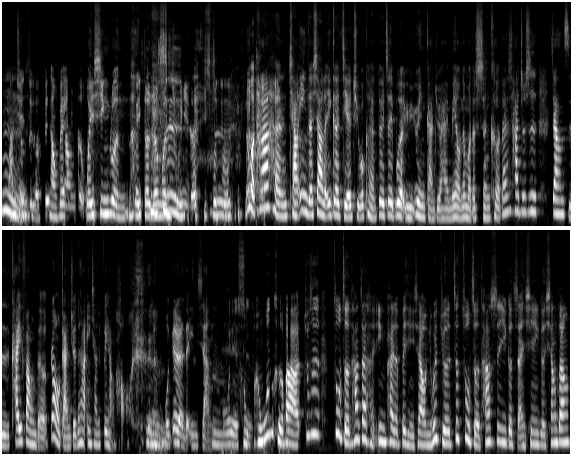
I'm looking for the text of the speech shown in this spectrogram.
嗯、完全这个非常非常的唯心论的人文主义的一部。如果他很强硬的下了一个结局，我可能对这一部的余韵感觉还没有那么的深刻。但是他就是这样。这样子开放的，让我感觉对他印象就非常好。嗯，我个人的印象，嗯，我也是很很温和吧。就是作者他在很硬派的背景下，你会觉得这作者他是一个展现一个相当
